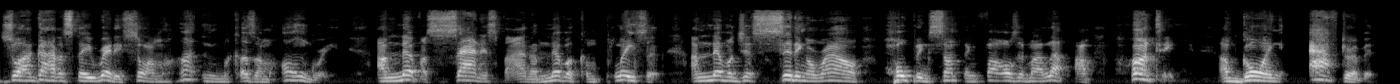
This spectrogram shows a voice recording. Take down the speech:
So I got to stay ready. So I'm hunting because I'm hungry. I'm never satisfied. I'm never complacent. I'm never just sitting around hoping something falls in my lap. I'm hunting. I'm going after of it.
